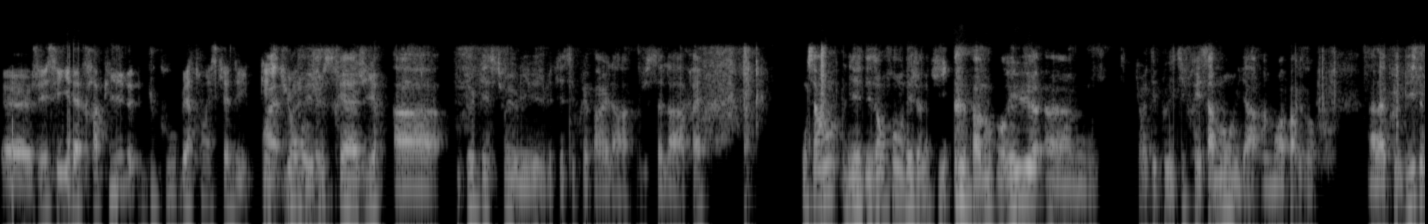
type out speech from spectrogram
J'ai essayé d'être rapide. Du coup, Bertrand, est-ce qu'il y a des questions Je vais juste réagir à deux questions et Olivier, je vais te laisser préparer la, juste celle-là après. Concernant les, des enfants ou des jeunes qui pardon, auraient eu, qui auraient été positifs récemment, il y a un mois par exemple, à la Covid,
